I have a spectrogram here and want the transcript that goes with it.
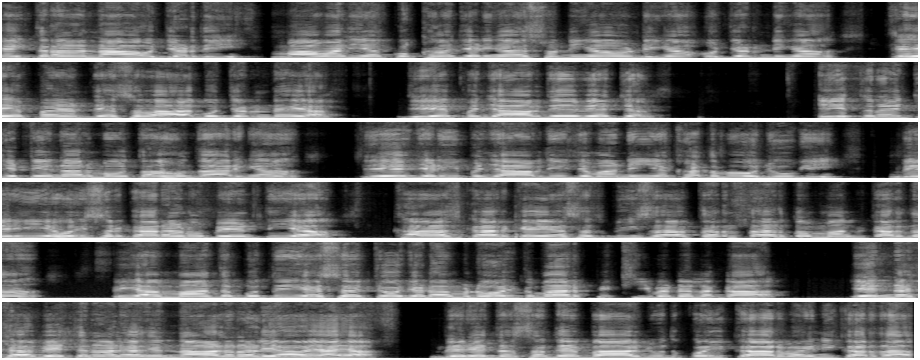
ਇਸ ਤਰ੍ਹਾਂ ਨਾ ਉਜੜਦੀ। ਮਾਵਾਂ ਦੀਆਂ ਕੁੱਖਾਂ ਜਿਹੜੀਆਂ ਸੁੰਨੀਆਂ ਹੁੰਦੀਆਂ ਉਜੜਨੀਆਂ ਕਿਸੇ ਭੈਣ ਦੇ ਸੁਹਾਗ ਉਜੜਨ ਆ। ਜੇ ਪੰਜਾਬ ਦੇ ਵਿੱਚ ਇਸ ਤਰ੍ਹਾਂ ਚਿੱਟੇ ਨਾਲ ਮੌਤਾਂ ਹੁੰਦਾ ਰਹੀਆਂ, ਤੇ ਜਿਹੜੀ ਪੰਜਾਬ ਦੀ ਜਵਾਨੀ ਇਹ ਖਤਮ ਹੋ ਜਾਊਗੀ। ਮੇਰੀ ਇਹੋ ਹੀ ਸਰਕਾਰਾਂ ਨੂੰ ਬੇਨਤੀ ਆ ਖਾਸ ਕਰਕੇ ਐਸਐਸਪੀ ਸਾਹਿਬ ਤਰਨਤਾਰ ਤੋਂ ਮੰਗ ਕਰਦਾ ਵੀ ਆ ਮੰਦਬੁੱਧੀ ਐਸਐਚਓ ਜਿਹੜਾ ਮਨੋਜ ਕੁਮਾਰ ਭਿੱਖੀ ਵੱਡੇ ਲੱਗਾ, ਇਹ ਨਸ਼ਾ ਵੇਚਣ ਵਾਲਿਆਂ ਦੇ ਨਾਲ ਰਲਿਆ ਹੋਇਆ ਆ। ਮੇਰੇ ਦੱਸਣ ਦੇ ਬਾਵਜੂਦ ਕੋਈ ਕਾਰਵਾਈ ਨਹੀਂ ਕਰਦਾ।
